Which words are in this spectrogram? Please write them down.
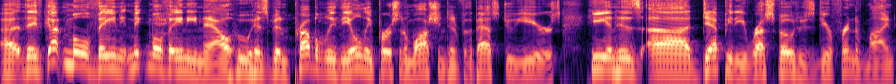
Uh, they've got Mulvaney, Mick Mulvaney now, who has been probably the only person in Washington for the past two years. He and his uh, deputy, Russ Vought, who's a dear friend of mine,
